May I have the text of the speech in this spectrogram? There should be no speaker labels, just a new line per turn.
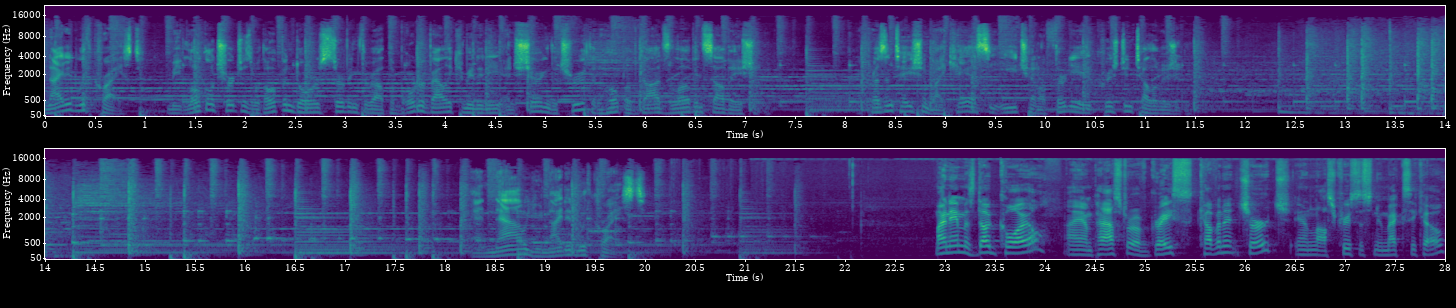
United with Christ. Meet local churches with open doors serving throughout the Border Valley community and sharing the truth and hope of God's love and salvation. A presentation by KSCE Channel 38 Christian Television. And now, United with Christ.
My name is Doug Coyle. I am pastor of Grace Covenant Church in Las Cruces, New Mexico.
